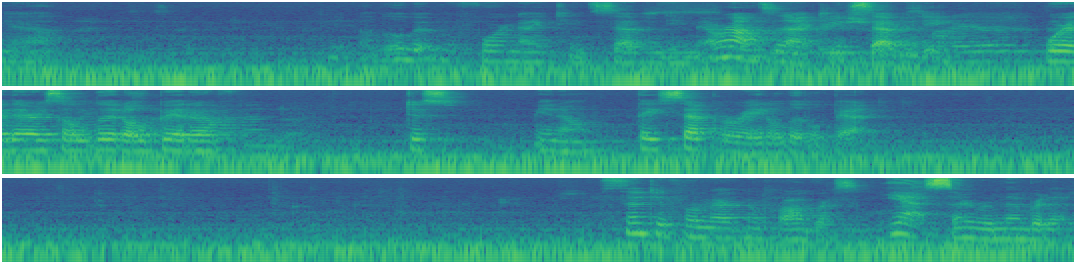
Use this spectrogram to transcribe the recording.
Yeah. A little bit before 1970, around 1970, where there's a little bit of just, you know, they separate a little bit. Center for American Progress. Yes, I remember that.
